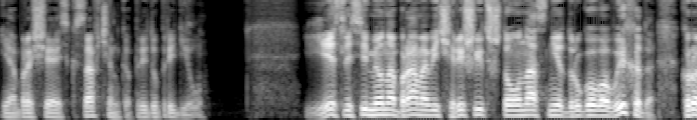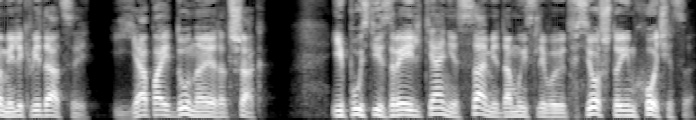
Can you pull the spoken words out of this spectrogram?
и, обращаясь к Савченко, предупредил. «Если Семен Абрамович решит, что у нас нет другого выхода, кроме ликвидации, я пойду на этот шаг. И пусть израильтяне сами домысливают все, что им хочется.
